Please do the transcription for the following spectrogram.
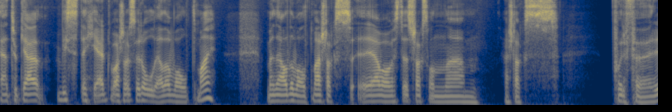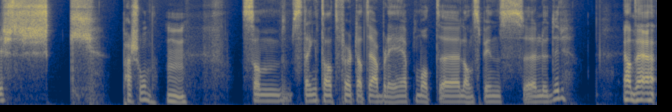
Jeg tror ikke jeg visste helt hva slags rolle jeg hadde valgt meg, men jeg hadde valgt meg en slags Jeg var visst et slags sånn eh, En slags forførersk person. Mm som strengt tatt førte at jeg ble på en måte landsbyens ludder. Ja, det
